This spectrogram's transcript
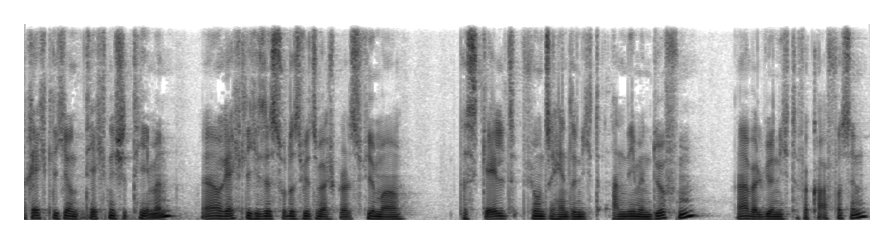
rechtliche und technische Themen. Ja, rechtlich ist es so, dass wir zum Beispiel als Firma das Geld für unsere Händler nicht annehmen dürfen, ja, weil wir nicht der Verkäufer sind.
